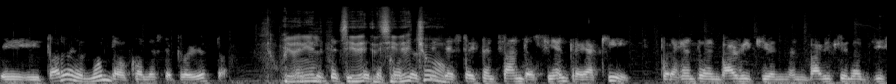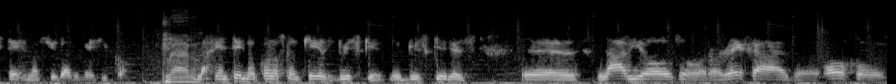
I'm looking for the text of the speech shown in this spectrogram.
y, todo el mundo con este proyecto. Oye, Daniel, si de hecho... Estoy pensando siempre aquí por ejemplo, en barbecue, en, barbecue no existe en la Ciudad de México. Claro. La gente no conozca qué es brisket. El brisket es eh, labios o orejas o ojos.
